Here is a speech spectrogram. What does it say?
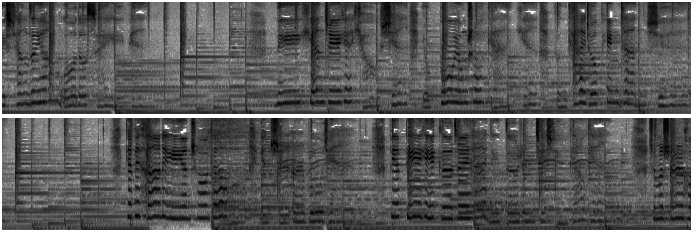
你想怎样我都随便，你演技也有限，又不用说感言，分开就平淡些。该配合你演出的我，演视而不见，别逼一个最爱你的人即兴表演。什么时候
